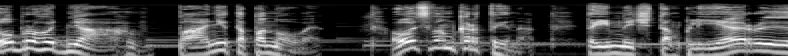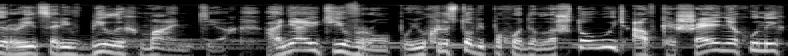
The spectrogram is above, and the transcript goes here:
Доброго дня, пані та панове. Ось вам картина. Таємничі тамплієри, рицарі в білих мантіях, ганяють Європою, хрестові походи влаштовують, а в кишенях у них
